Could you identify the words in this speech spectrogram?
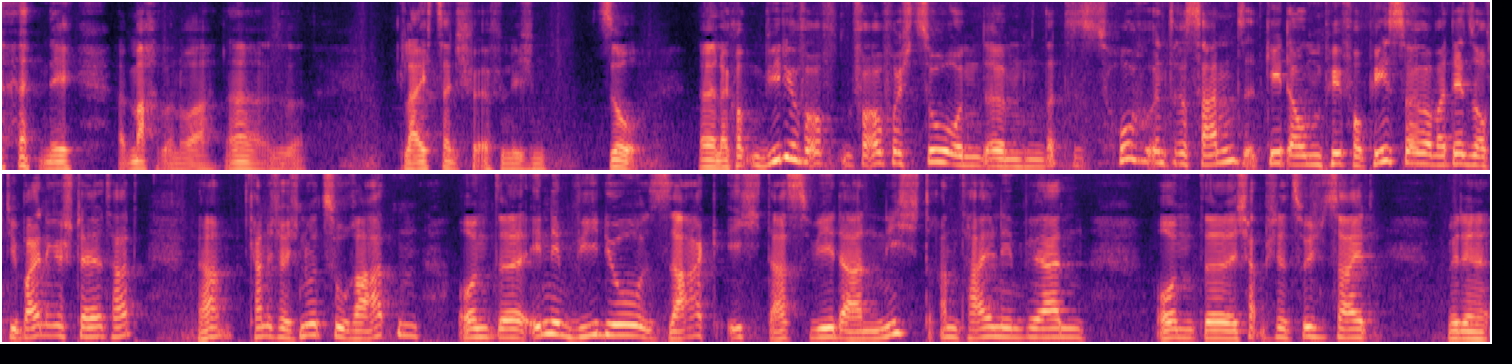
nee, das macht man nur. Ne? Also gleichzeitig veröffentlichen. So, äh, da kommt ein Video auf, auf euch zu und ähm, das ist hochinteressant. Es geht auch um einen PvP-Server, was der so auf die Beine gestellt hat. Ja, kann ich euch nur zu raten. Und äh, in dem Video sag ich, dass wir da nicht dran teilnehmen werden. Und äh, ich habe mich in der Zwischenzeit mit dem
